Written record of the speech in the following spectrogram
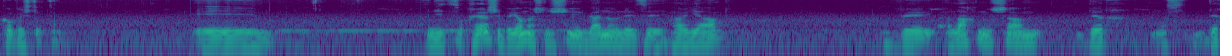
כובשת אותם. אה, אני זוכר שביום השלישי הגענו לאיזה הר יער והלכנו שם דרך, דרך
